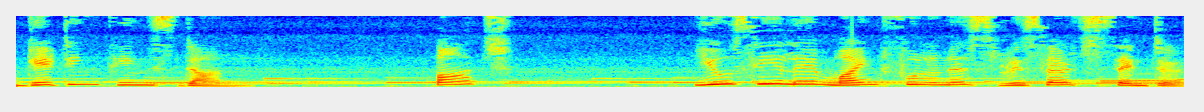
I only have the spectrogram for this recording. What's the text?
getting things done पाँच यूसीएलए माइंडफुलनेस रिसर्च सेंटर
